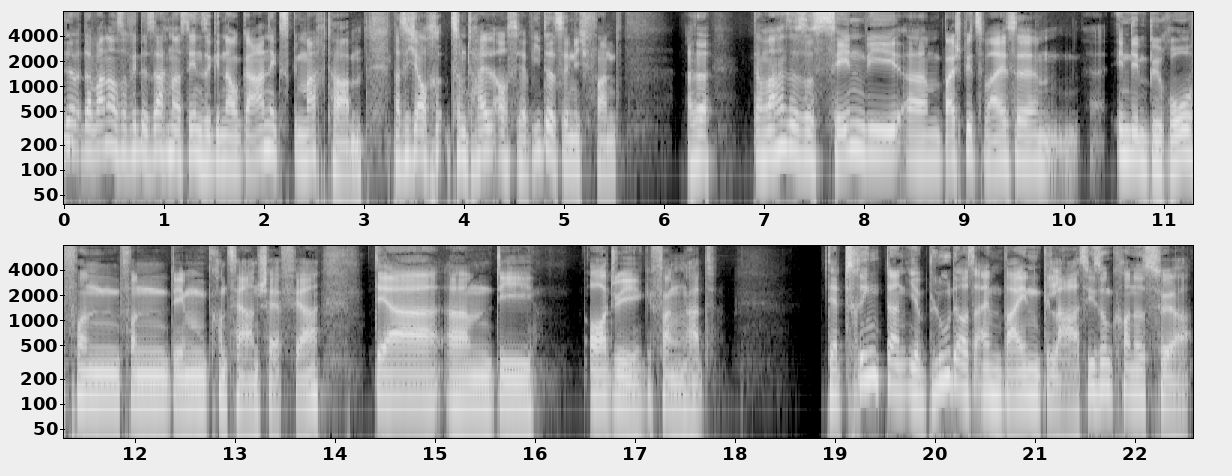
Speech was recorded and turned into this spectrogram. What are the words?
Da, da waren auch so viele Sachen, aus denen sie genau gar nichts gemacht haben. Was ich auch zum Teil auch sehr widersinnig fand. Also, Da machen sie so Szenen wie ähm, beispielsweise in dem Büro von, von dem Konzernchef, ja, der ähm, die Audrey gefangen hat. Der trinkt dann ihr Blut aus einem Weinglas, wie so ein Connoisseur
